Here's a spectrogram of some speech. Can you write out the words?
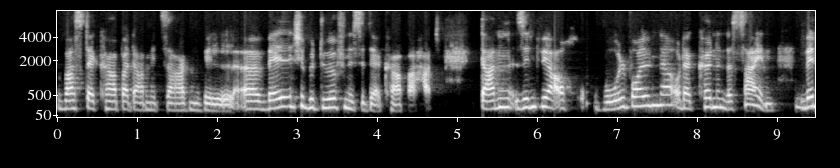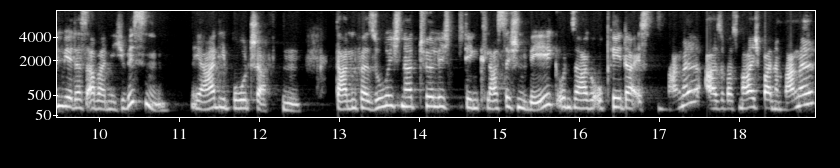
was der Körper damit sagen will, äh, welche Bedürfnisse der Körper hat, dann sind wir auch wohlwollender oder können das sein. Wenn wir das aber nicht wissen, ja, die Botschaften, dann versuche ich natürlich den klassischen Weg und sage, okay, da ist ein Mangel. Also was mache ich bei einem Mangel?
